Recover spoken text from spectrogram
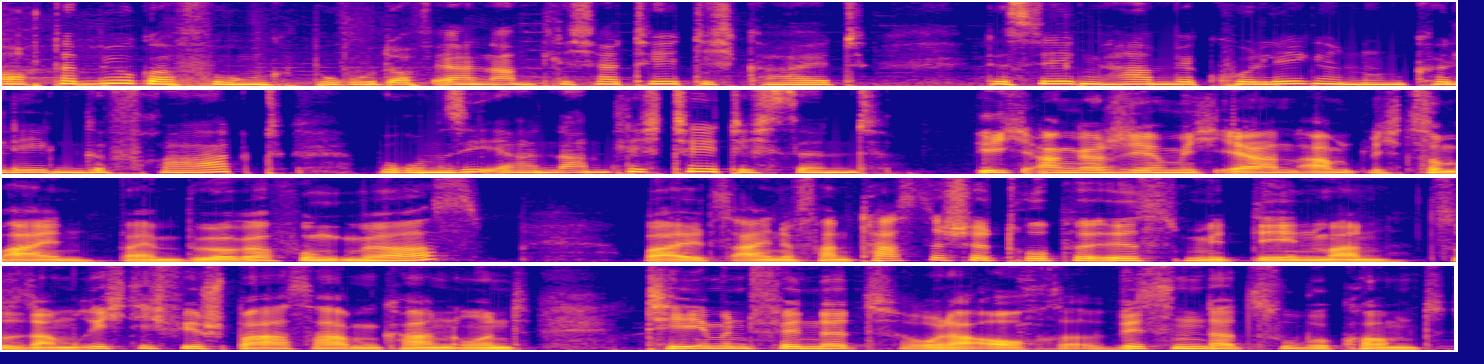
Auch der Bürgerfunk beruht auf ehrenamtlicher Tätigkeit. Deswegen haben wir Kolleginnen und Kollegen gefragt, warum sie ehrenamtlich tätig sind. Ich engagiere mich ehrenamtlich zum einen beim Bürgerfunk Mörs, weil es eine fantastische Truppe ist, mit denen man zusammen richtig viel Spaß haben kann und Themen findet oder auch Wissen dazu bekommt,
